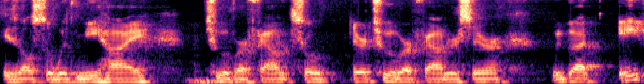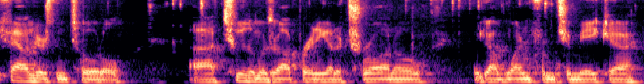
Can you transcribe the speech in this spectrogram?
He's also with Mihai, two of our founders. So there are two of our founders there. We've got eight founders in total. Uh, two of them was operating out of Toronto. We got one from Jamaica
